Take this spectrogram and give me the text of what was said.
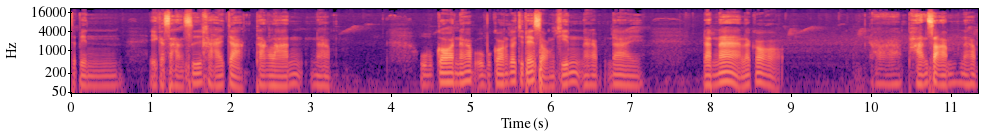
จะเป็น เอกสารซื้อขายจากทางร้านนะครับ อุปกรณ์นะครับ อุปกรณ์ก็จะได้ 2 ชิ้นนะครับ ได้ด้านหน้าแล้วก็อ่าผ่าน3นะครับ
